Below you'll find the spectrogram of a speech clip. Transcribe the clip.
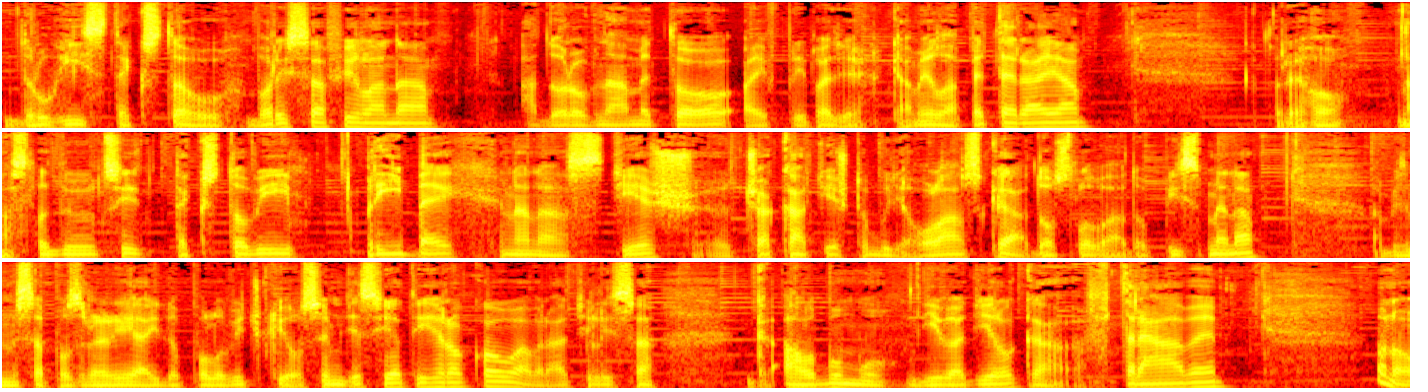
druhý z textov Borisa Filana a dorovnáme to aj v prípade Kamila Peteraja, ktorého nasledujúci textový príbeh na nás tiež čaká, tiež to bude o láske a doslova do písmena, aby sme sa pozreli aj do polovičky 80 rokov a vrátili sa k albumu Divadielka v tráve. Ono,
